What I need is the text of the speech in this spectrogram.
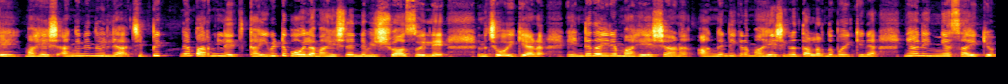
ഏയ് മഹേഷ് അങ്ങനെയൊന്നുമില്ല. ചിപ്പി ഞാൻ പറഞ്ഞില്ലേ കൈവിട്ട് പോകില്ല മഹേഷിന് എന്നെ വിശ്വാസമില്ലേ? എന്ന് ചോദിക്കുകയാണ്. എന്റെ ധൈര്യം മഹേഷാണ്. അങ്ങനെ ഇരിക്കണം മഹേഷ് ഇങ്ങനെ തളർന്നു പോയി കഴിഞ്ഞാൽ ഞാൻ ഇങ്ങനെ സഹിക്കും?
